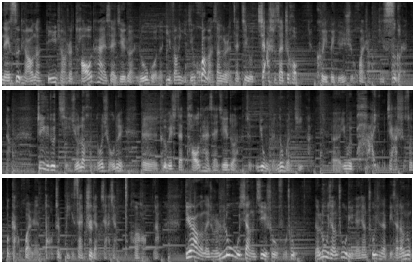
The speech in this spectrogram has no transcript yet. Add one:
哪四条呢？第一条是淘汰赛阶段，如果呢一方已经换满三个人，在进入加时赛之后，可以被允许换上第四个人啊，这个就解决了很多球队，呃，特别是在淘汰赛阶段这个用人的问题啊，呃，因为怕有加时，所以不敢换人，导致比赛质量下降，很好。那第二个呢，就是录像技术辅助，那录像助理呢将出现在比赛当中，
